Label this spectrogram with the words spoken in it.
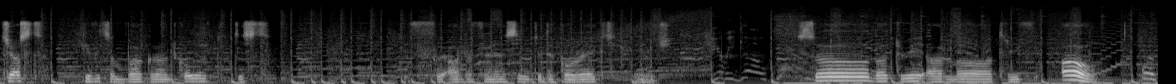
just give it some background color to test if we are referencing to the correct image. So that we are not ref oh! What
